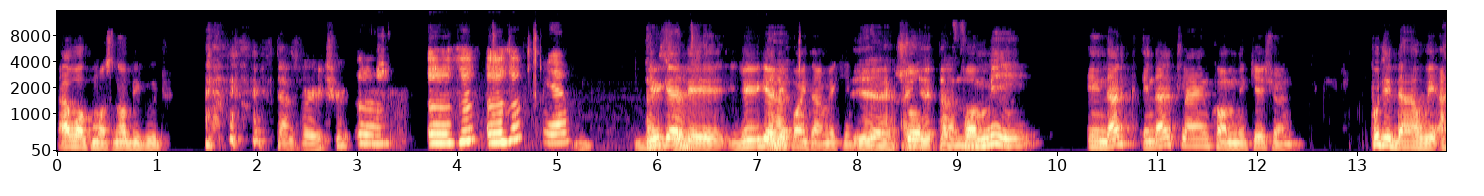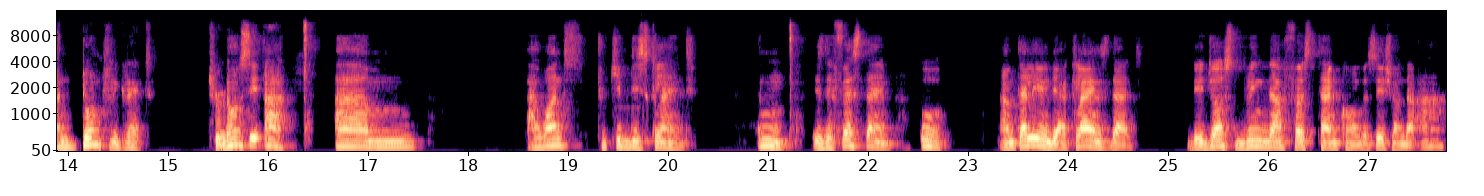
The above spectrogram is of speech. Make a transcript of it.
That work must not be good. That's very true. Mm. Mm-hmm. Mm-hmm. Yeah. Do you get the do you get yeah. the point I'm making? Yeah, so I get that. For me, in that in that client communication, put it that way and don't regret. True. Don't say, ah, um, I want to keep this client. Mm, it's the first time. Oh, I'm telling you, there are clients that they just bring that first time conversation that, ah,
